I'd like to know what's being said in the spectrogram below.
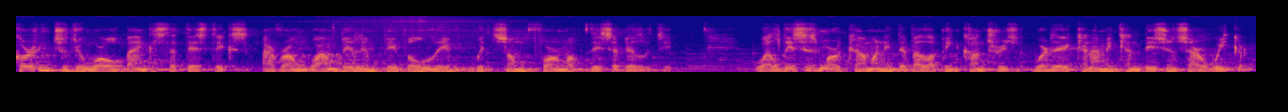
According to the World Bank statistics, around 1 billion people live with some form of disability. While this is more common in developing countries where the economic conditions are weaker,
